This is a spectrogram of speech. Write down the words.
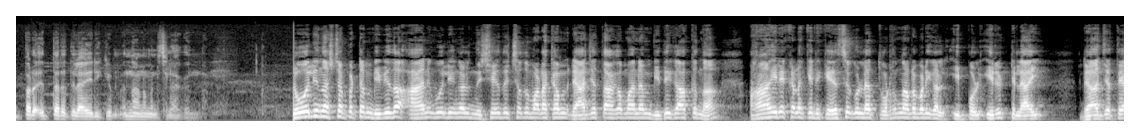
ഇപ്പ ഇത്തരത്തിലായിരിക്കും എന്നാണ് മനസ്സിലാക്കുന്നത്. ജോലി നഷ്ടപ്പെട്ടും വിവിധ ആനുകൂല്യങ്ങൾ നിഷേധിച്ചതുമടക്കം രാജ്യത്താകമാനം വിധി കാക്കുന്ന ആയിരക്കണക്കിന് കേസുകളുടെ തുടർ നടപടികൾ ഇപ്പോൾ ഇരുട്ടിലായി. രാജ്യത്തെ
